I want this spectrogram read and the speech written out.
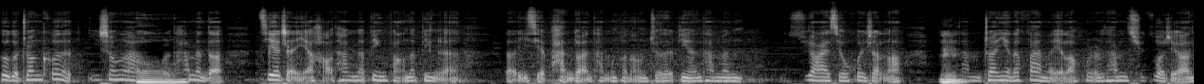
各个专科的医生啊，哦。或者他们的接诊也好，他们的病房的病人的一些判断，他们可能觉得病人他们需要 ICU 会诊了，嗯。他们专业的范围了，或者是他们去做这样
